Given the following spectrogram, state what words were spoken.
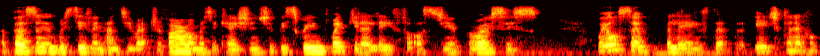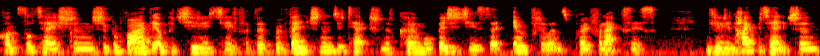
A person receiving antiretroviral medication should be screened regularly for osteoporosis. We also believe that each clinical consultation should provide the opportunity for the prevention and detection of comorbidities that influence prophylaxis, including hypertension,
